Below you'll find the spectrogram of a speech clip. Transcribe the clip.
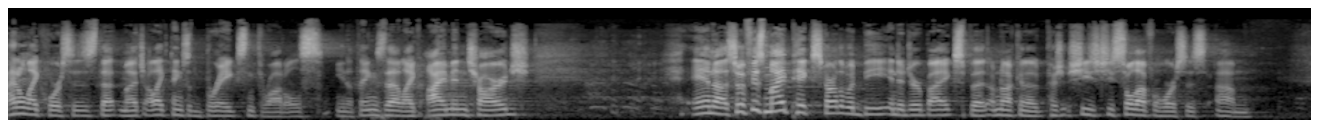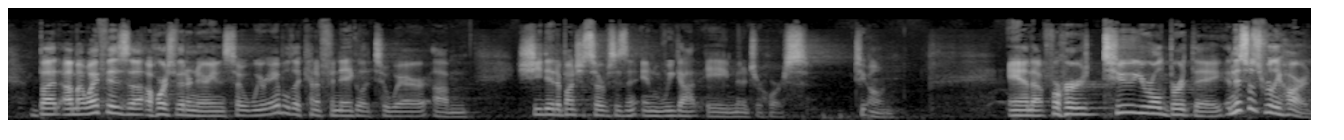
I don't like horses that much. I like things with brakes and throttles, you know, things that like I'm in charge. And uh, so if it's my pick, Scarlett would be into dirt bikes, but I'm not going to push it. She's, she's sold out for horses. Um, but uh, my wife is a, a, horse veterinarian, so we were able to kind of finagle it to where um, she did a bunch of services and we got a miniature horse to own. And uh, for her two year old birthday, and this was really hard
